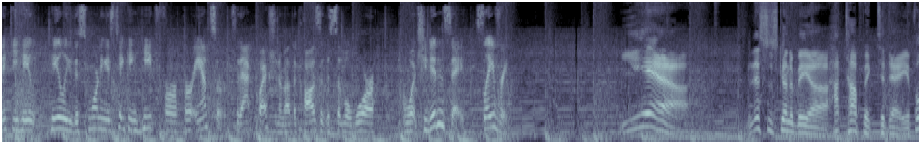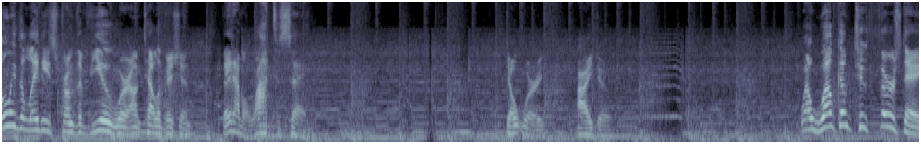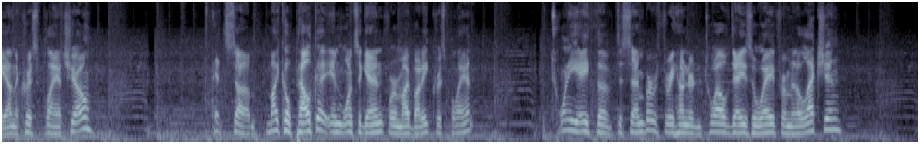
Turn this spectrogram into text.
Nikki Haley this morning is taking heat for her answer to that question about the cause of the Civil War and what she didn't say slavery. Yeah. This is going to be a hot topic today. If only the ladies from The View were on television, they'd have a lot to say. Don't worry, I do. Well, welcome to Thursday on the Chris Plante Show. It's um, Mike Opelka in once again for my buddy Chris Plante. The 28th of December, 312 days away from an election,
